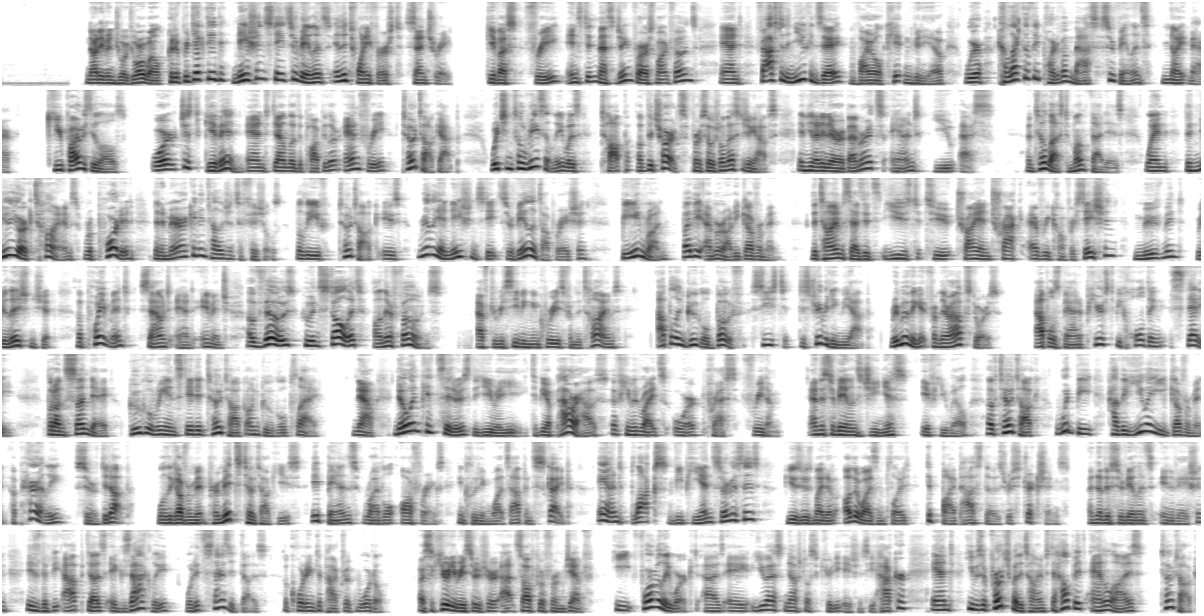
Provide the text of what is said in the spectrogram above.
Not even George Orwell could have predicted nation state surveillance in the 21st century. Give us free instant messaging for our smartphones and faster than you can say viral kitten video. We're collectively part of a mass surveillance nightmare. Cue privacy laws. Or just give in and download the popular and free ToTok app, which until recently was top of the charts for social messaging apps in the United Arab Emirates and US. Until last month, that is, when the New York Times reported that American intelligence officials believe ToTok is really a nation state surveillance operation being run by the Emirati government. The Times says it's used to try and track every conversation, movement, relationship, appointment, sound, and image of those who install it on their phones. After receiving inquiries from the Times, Apple and Google both ceased distributing the app, removing it from their app stores. Apple's ban appears to be holding steady, but on Sunday, Google reinstated ToTok on Google Play. Now, no one considers the UAE to be a powerhouse of human rights or press freedom. And the surveillance genius, if you will, of ToTok would be how the UAE government apparently served it up. While the government permits ToTok use, it bans rival offerings, including WhatsApp and Skype, and blocks VPN services users might have otherwise employed to bypass those restrictions. Another surveillance innovation is that the app does exactly what it says it does, according to Patrick Wardle, a security researcher at software firm Jamf. He formerly worked as a US National Security Agency hacker, and he was approached by the Times to help it analyze ToTok.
